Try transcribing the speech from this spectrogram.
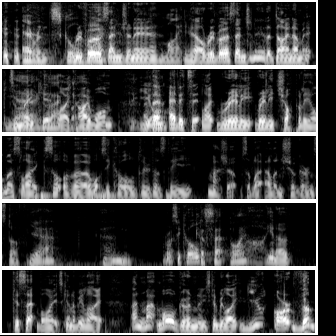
errant school reverse engineer. might- Yeah, I'll reverse engineer the dynamic to Yeah, make it like. I want, and then edit it like really, really choppily, almost like sort of uh, what's he called? Who does the mashups of like Alan Sugar and stuff? yeah, um, What's he called? Cassetteboy. Oh, you know, Cassetteboy. It's going to be like, and Matt Morgan, and he's going to be like, "You are the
